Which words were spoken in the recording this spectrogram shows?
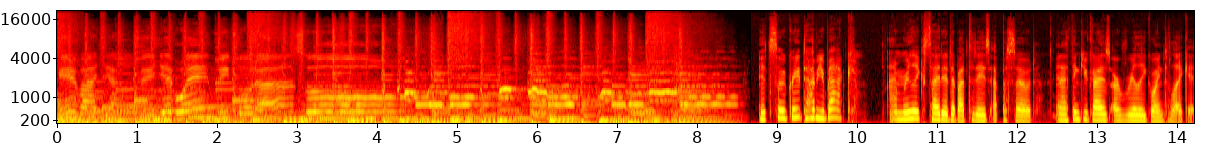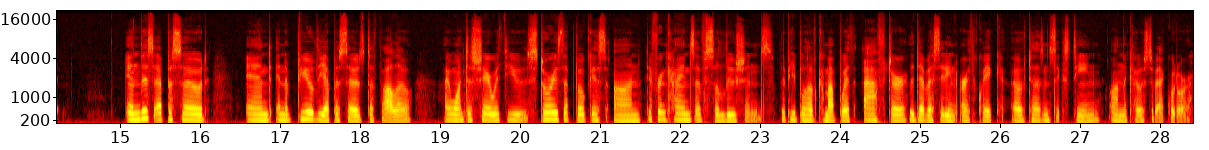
que vaya, te llevo en mi corazón. It's so great to have you back. I'm really excited about today's episode, and I think you guys are really going to like it. In this episode, and in a few of the episodes to follow, I want to share with you stories that focus on different kinds of solutions that people have come up with after the devastating earthquake of 2016 on the coast of Ecuador.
